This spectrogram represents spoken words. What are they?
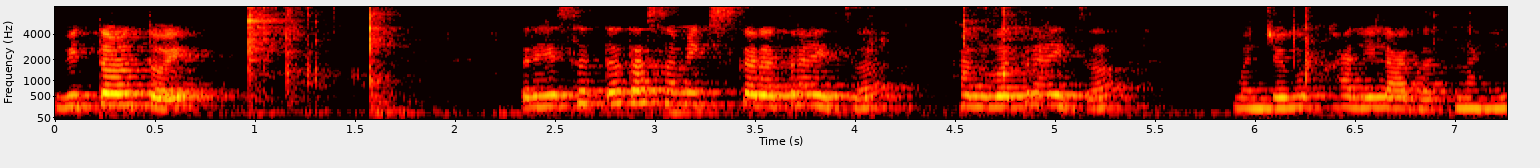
वितळतोय. तर हे सतत असं मिक्स करत राहायचं हलवत राहायचं म्हणजे मग खाली लागत नाही.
